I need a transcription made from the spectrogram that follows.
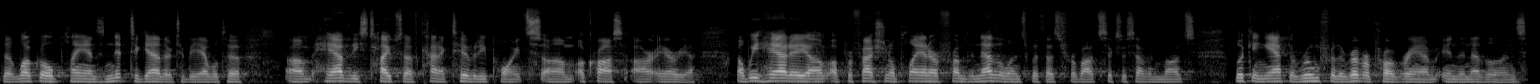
the local plans knit together to be able to um, have these types of connectivity points um, across our area. Uh, we had a, um, a professional planner from the Netherlands with us for about six or seven months, looking at the Room for the River program in the Netherlands.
